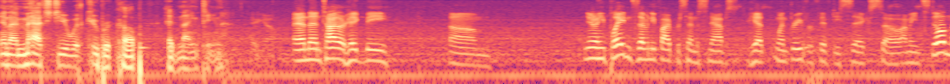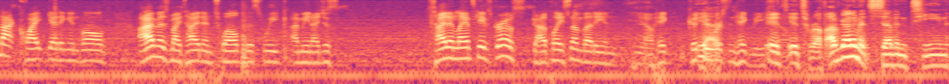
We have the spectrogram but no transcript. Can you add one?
and I matched you with Cooper Kupp at 19. There you go. And then Tyler Higbee, um, you know, he played in 75% of snaps. He had went three for 56. So I mean, still not quite getting involved. I'm as my tight end 12 this week. I mean, I just tight end landscape's gross. Got to play somebody, and you know, Hig could Yeah, be worse than Higbee. It's so. it's rough. I've got him at 17.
